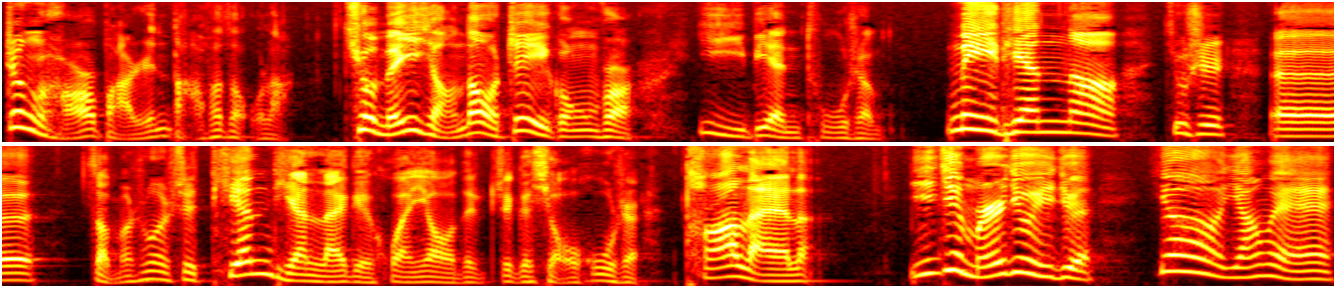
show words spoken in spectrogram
正好把人打发走了。却没想到这功夫异变突生。那天呢，就是呃，怎么说是天天来给换药的这个小护士，她来了，一进门就一句：“哟，杨伟，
